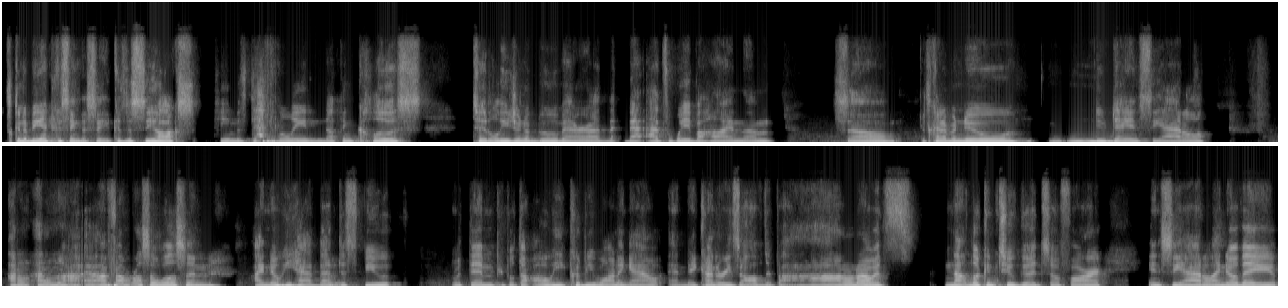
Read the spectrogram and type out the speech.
it's going to be interesting to see because the Seahawks team is definitely nothing close to the Legion of Boom era. That, that's way behind them. So it's kind of a new new day in Seattle. I don't I don't know. If I'm Russell Wilson, I know he had that dispute with them. People thought, oh, he could be wanting out, and they kind of resolved it. But I don't know. It's not looking too good so far in Seattle. I know they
